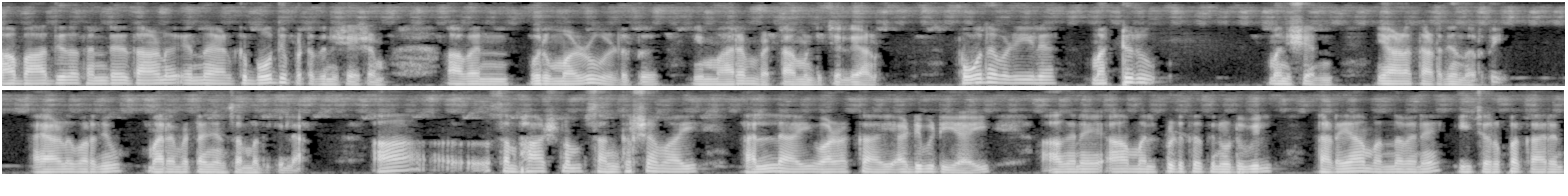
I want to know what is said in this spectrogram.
ആ ബാധ്യത തന്റേതാണ് എന്ന് അയാൾക്ക് ബോധ്യപ്പെട്ടതിന് ശേഷം അവൻ ഒരു മഴുവെടുത്ത് ഈ മരം വെട്ടാൻ വേണ്ടി ചെല്ലുകയാണ്. പോകുന്ന വഴിയിൽ മറ്റൊരു മനുഷ്യൻ ഇയാളെ തടഞ്ഞു നിർത്തി. അയാൾ പറഞ്ഞു മരം വെട്ടാൻ ഞാൻ സമ്മതിക്കില്ല. ആ സംഭാഷണം സംഘർഷമായി തല്ലായി വഴക്കായി അടിപിടിയായി അങ്ങനെ ആ മൽപ്പിടുത്തത്തിനൊടുവിൽ തടയാൻ വന്നവനെ ഈ ചെറുപ്പക്കാരൻ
